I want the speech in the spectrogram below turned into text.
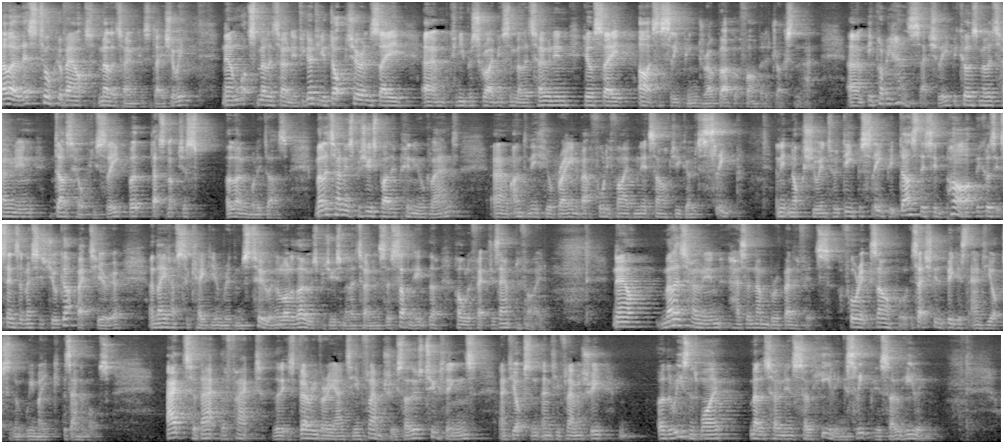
Hello, let's talk about melatonin today, shall we? Now, what's melatonin? If you go to your doctor and say, um, can you prescribe me some melatonin? He'll say, oh, it's a sleeping drug, but I've got far better drugs than that. Um, he probably has, actually, because melatonin does help you sleep, but that's not just alone what it does. Melatonin is produced by the pineal gland um, underneath your brain about 45 minutes after you go to sleep and it knocks you into a deeper sleep. It does this in part because it sends a message to your gut bacteria and they have circadian rhythms too, and a lot of those produce melatonin, so suddenly the whole effect is amplified. Now, melatonin has a number of benefits. For example, it's actually the biggest antioxidant we make as animals. Add to that the fact that it's very, very anti-inflammatory. So those two things, antioxidant, anti-inflammatory, are the reasons why melatonin is so healing, sleep is so healing.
